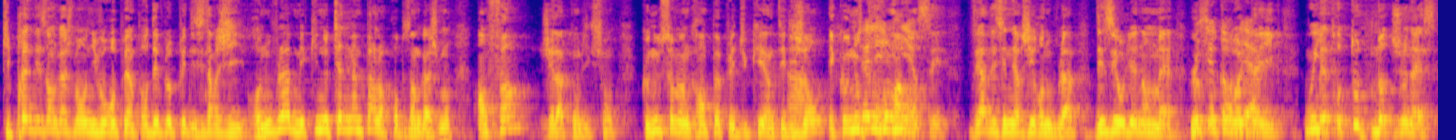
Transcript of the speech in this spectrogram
qui prennent des engagements au niveau européen pour développer des énergies renouvelables mais qui ne tiennent même pas leurs propres engagements. Enfin, j'ai la conviction que nous sommes un grand peuple éduqué, intelligent ah, et que nous pouvons avancer vers des énergies renouvelables, des éoliennes en mer, le photovoltaïque, mettre toute notre jeunesse,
